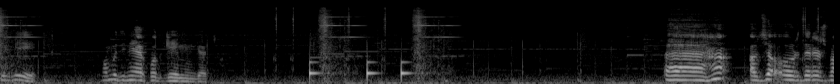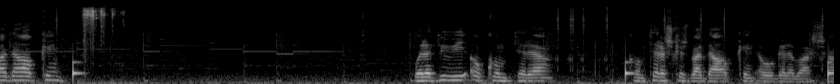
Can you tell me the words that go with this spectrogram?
TV هەموو دنیا کۆت گەیمنگەت ئەوجا ئۆردەرش باداوا بکەین وە لە دووی ئەو کۆمتەرە کۆمتەرش کەش باداوا بکەین ئەوە گەلە باشە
